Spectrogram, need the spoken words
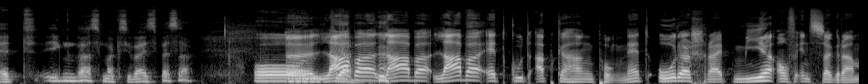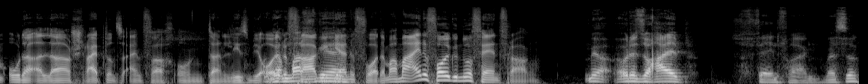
at irgendwas. Maxi weiß es besser. Und, Äh, laber, ja. laber, laber at gutabgehangen.net oder schreibt mir auf Instagram oder Allah, schreibt uns einfach und dann lesen wir eure Frage wir- gerne vor. Dann machen wir eine Folge nur Fanfragen. Ja, oder so halb Fanfragen, weißt du?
